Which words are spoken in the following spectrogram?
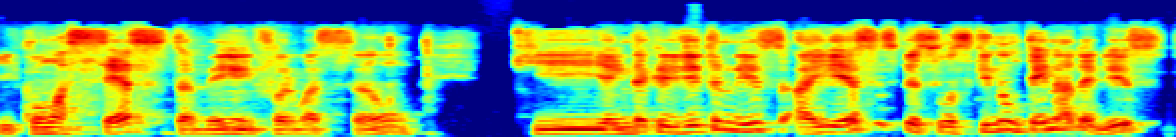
e com acesso também à informação que ainda acreditam nisso. Aí essas pessoas que não têm nada disso,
